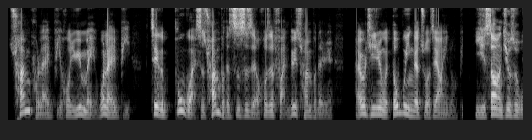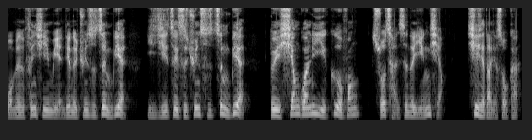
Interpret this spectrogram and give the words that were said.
川普来比，或者与美国来比，这个不管是川普的支持者或者反对川普的人，LT 认为都不应该做这样一种比。以上就是我们分析缅甸的军事政变以及这次军事政变对相关利益各方所产生的影响。谢谢大家收看。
